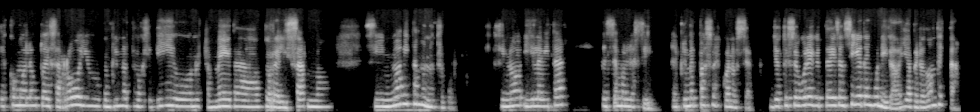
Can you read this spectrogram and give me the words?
es como el autodesarrollo, cumplir nuestros objetivos, nuestras metas, autorrealizarnos, si no habitamos nuestro cuerpo. Si no, y el habitar pensémoslo así. El primer paso es conocer. Yo estoy segura que ustedes dicen, sí, yo tengo un hígado, ya, pero ¿dónde está?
